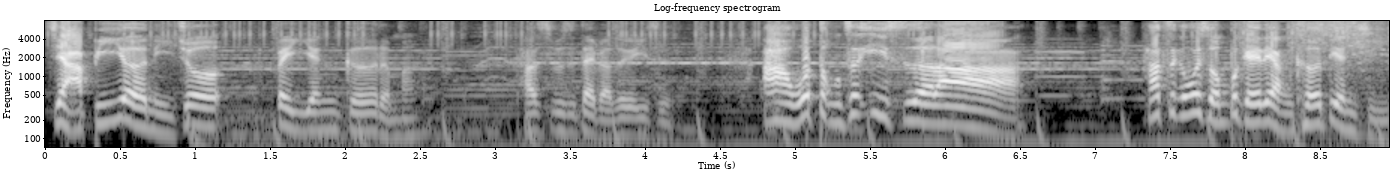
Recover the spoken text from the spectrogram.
假比尔你就被阉割了吗？他是不是代表这个意思？啊，我懂这意思了啦。他这个为什么不给两颗电极？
